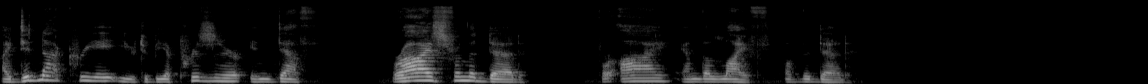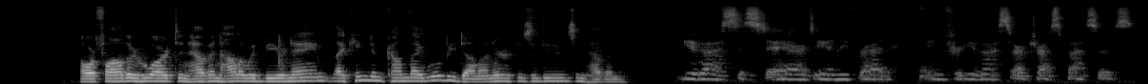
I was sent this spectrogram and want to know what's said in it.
I did not create you to be a prisoner in death. Rise from the dead, for I am the life of the dead. Our Father who art in heaven, hallowed be your name. Thy kingdom come, thy will be done on earth as it is in heaven. Give us this day our daily bread, and forgive us our trespasses,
